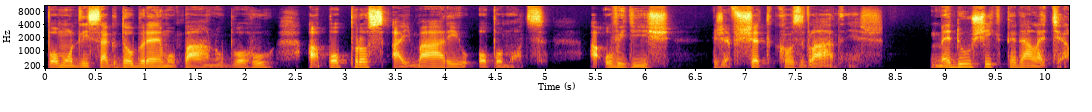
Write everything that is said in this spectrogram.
Pomodli sa k dobrému pánu Bohu a popros aj Máriu o pomoc. A uvidíš, že všetko zvládneš. Medúšik teda letel.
